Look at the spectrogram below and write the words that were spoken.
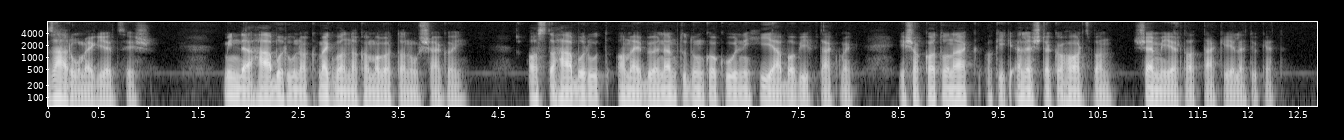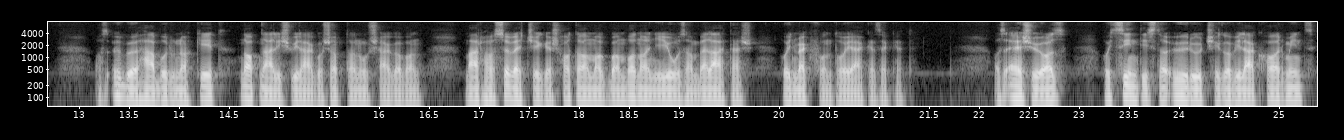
Záró megjegyzés. Minden háborúnak megvannak a maga tanúságai. Azt a háborút, amelyből nem tudunk okulni, hiába vívták meg, és a katonák, akik elestek a harcban, semmiért adták életüket. Az öböl háborúnak két napnál is világosabb tanúsága van, már ha a szövetséges hatalmakban van annyi józan belátás, hogy megfontolják ezeket. Az első az, hogy szintiszta őrültség a világ 30,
